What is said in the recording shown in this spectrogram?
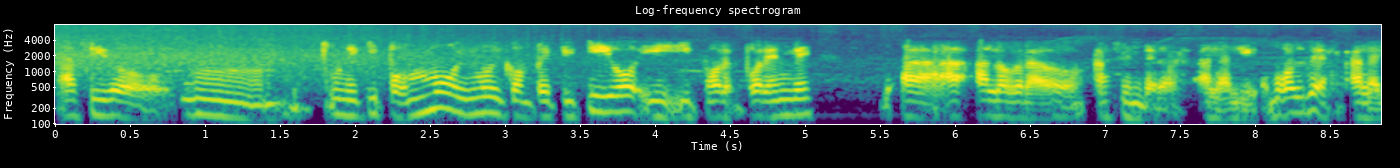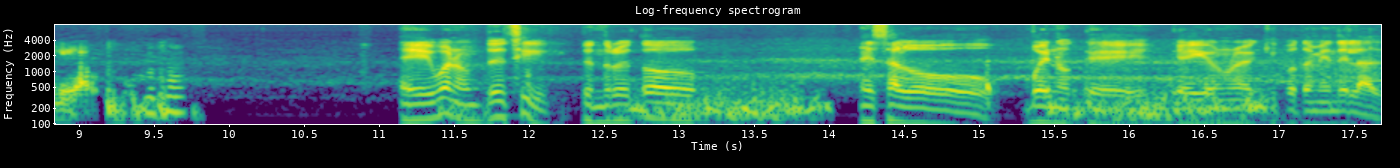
ha, sido un, un, equipo muy, muy competitivo y, y por, por ende ha, ha, logrado ascender a la Liga, volver a la Liga 1. Eh, bueno, sí, dentro de todo es algo bueno que, haya un nuevo equipo también de la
